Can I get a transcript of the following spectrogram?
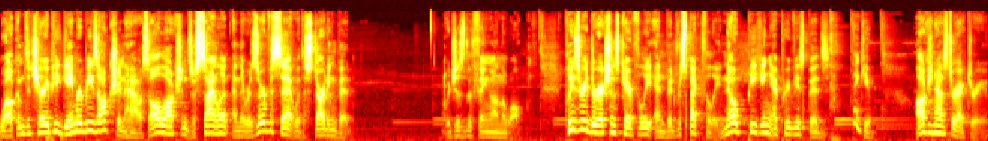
Welcome to Cherry P Gamer Bee's auction house. All auctions are silent, and they reserve a set with a starting bid, which is the thing on the wall. Please read directions carefully and bid respectfully. No peeking at previous bids. Thank you. Auction house directory.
